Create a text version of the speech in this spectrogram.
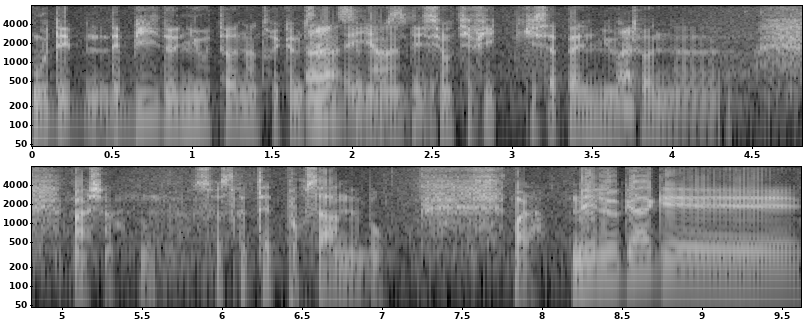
ou des, billes de Newton, un truc comme ça. Ah, et il y a un des scientifiques qui s'appelle Newton, euh, machin. Donc, ce serait peut-être pour ça, mais bon, voilà. Mais le gag est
